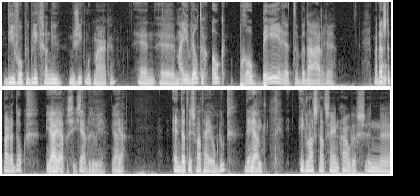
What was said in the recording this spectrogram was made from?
die voor publiek van nu muziek moet maken. En, eh, maar, maar je wilt toch ook proberen te benaderen? dat is de paradox. Ja, ja, Ja. precies, Ja. dat bedoel je. Ja, Ja. En dat is wat hij ook doet, denk Ja. ik. Ik las dat zijn ouders een, eh,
